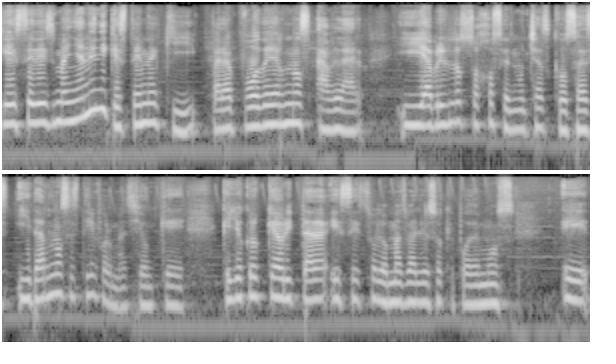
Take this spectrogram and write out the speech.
que se desmañanen y que estén aquí para podernos hablar y abrir los ojos en muchas cosas y darnos esta información que, que yo creo que ahorita es eso lo más valioso que podemos eh,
